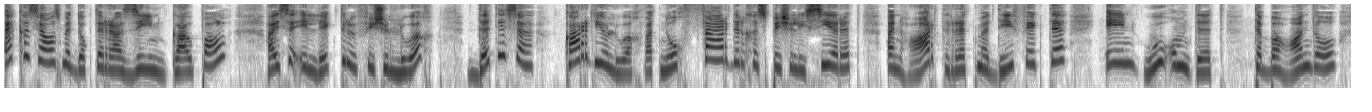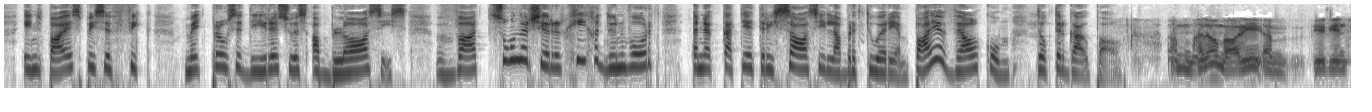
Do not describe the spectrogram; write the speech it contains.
Ek gesels met Dr. Razin Gopal. Hy's 'n elektrofisioloog. Dit is 'n kardioloog wat nog verder gespesialiseer het in hartritme defekte en hoe om dit te behandel en baie spesifiek met prosedures soos ablasies wat sonder chirurgie gedoen word in 'n kateterisasie laboratorium. Baie welkom Dr. Gopal. Um, hallo Marie, um, weer eens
